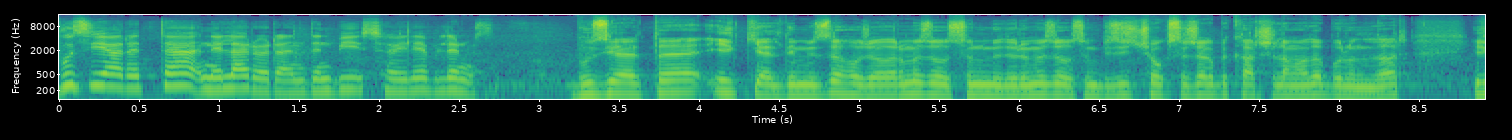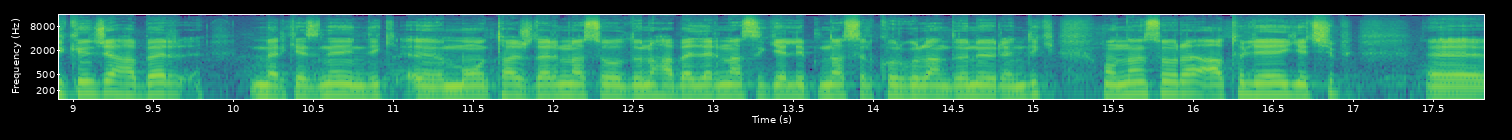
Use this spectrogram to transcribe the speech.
Bu ziyarette neler öğrendin bir söyleyebilir misin? Bu ziyarete ilk geldiğimizde hocalarımız olsun, müdürümüz olsun bizi çok sıcak bir karşılamada bulundular. İlk önce haber merkezine indik. E, montajların nasıl olduğunu, haberlerin nasıl gelip nasıl kurgulandığını öğrendik. Ondan sonra atölyeye geçip e,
